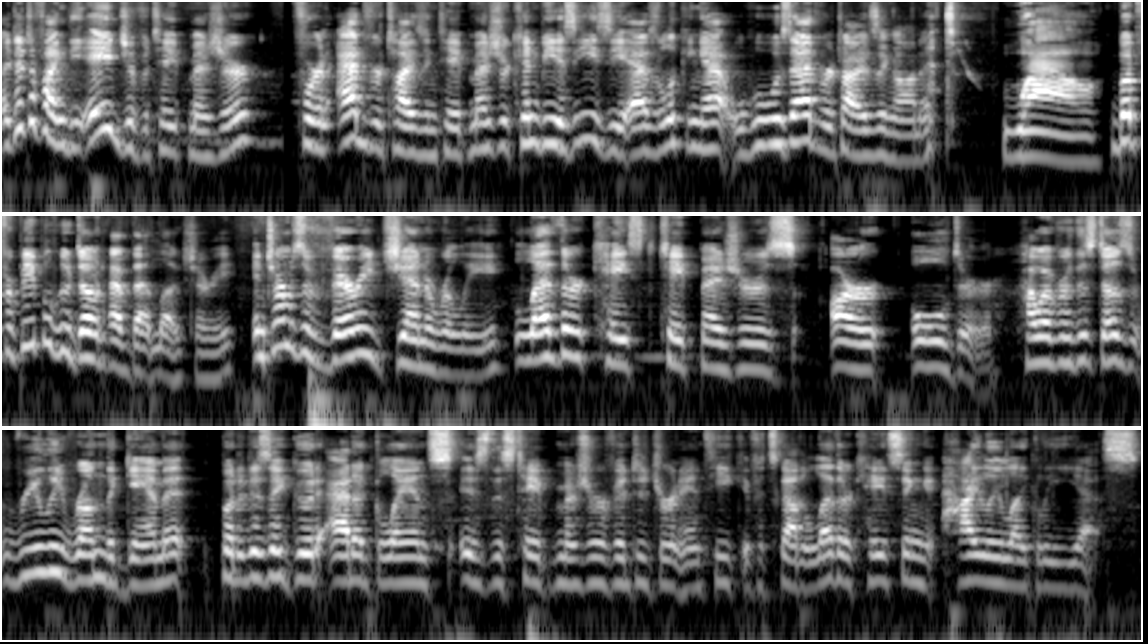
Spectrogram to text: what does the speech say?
identifying the age of a tape measure for an advertising tape measure can be as easy as looking at who was advertising on it. Wow. But for people who don't have that luxury, in terms of very generally, leather cased tape measures are older. However, this does really run the gamut, but it is a good at a glance is this tape measure vintage or an antique? If it's got a leather casing, highly likely yes.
